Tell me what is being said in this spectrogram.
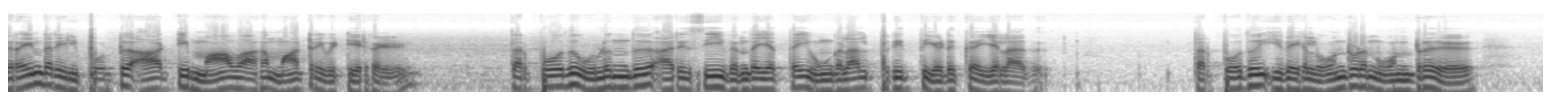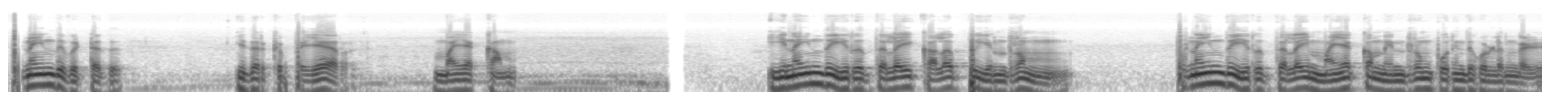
கிரைண்டரில் போட்டு ஆட்டி மாவாக மாற்றிவிட்டீர்கள். தற்போது உளுந்து அரிசி வெந்தயத்தை உங்களால் பிரித்து எடுக்க இயலாது. தற்போது இவைகள் ஒன்றுடன் ஒன்று பிணைந்து விட்டது. இதற்கு பெயர் மயக்கம். இணைந்து இருத்தலை கலப்பு என்றும் பிணைந்து இருத்தலை மயக்கம் என்றும் புரிந்து கொள்ளுங்கள்.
